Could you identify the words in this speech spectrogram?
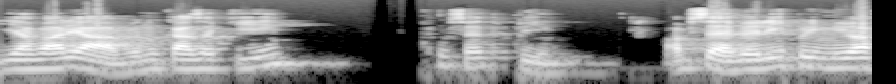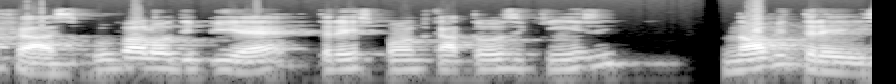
e a variável. No caso aqui, pi. Observe, ele imprimiu a frase. O valor de pi é 3.141593.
